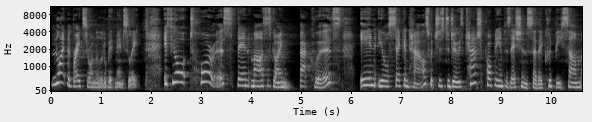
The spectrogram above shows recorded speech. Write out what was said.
like the brakes are on a little bit mentally. If you're Taurus, then Mars is going backwards in your second house, which is to do with cash, property, and possessions. So there could be some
